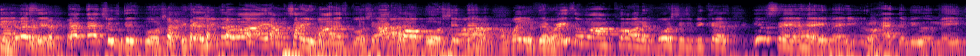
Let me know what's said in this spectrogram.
Nah, listen, that, that truth is bullshit because you know why? I'm gonna tell you why that's bullshit. I All call right. bullshit. All Then right, I'm waiting the for it. reason why I'm calling it bullshit is because you saying, "Hey, man, you don't have to be with me,"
